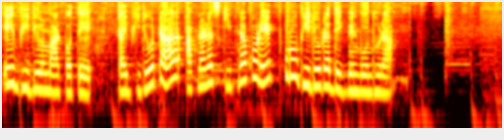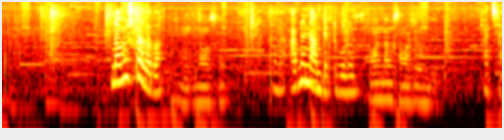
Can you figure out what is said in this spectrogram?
এই ভিডিওর মারফতে। তাই ভিডিওটা আপনারা স্কিপ না করে পুরো ভিডিওটা দেখবেন বন্ধুরা। নমস্কার বাবা। নমস্কার। আপনার নামটা একটু বলুন। আমার নাম সমাচরণ দে। আচ্ছা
